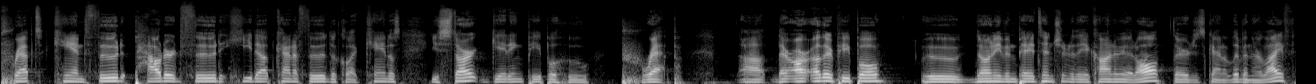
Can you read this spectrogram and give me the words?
prepped canned food, powdered food, heat up kind of food. They'll collect candles. You start getting people who prep. Uh, there are other people who don't even pay attention to the economy at all. They're just kind of living their life.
